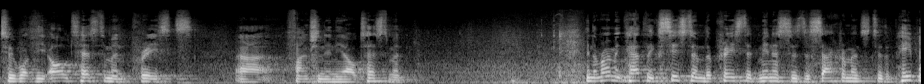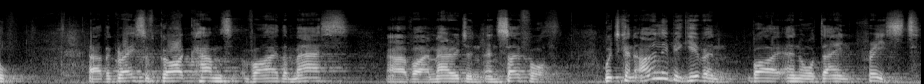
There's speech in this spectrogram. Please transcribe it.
to what the Old Testament priests uh, function in the Old Testament. In the Roman Catholic system, the priest administers the sacraments to the people. Uh, the grace of God comes via the Mass, uh, via marriage, and, and so forth, which can only be given by an ordained priest.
